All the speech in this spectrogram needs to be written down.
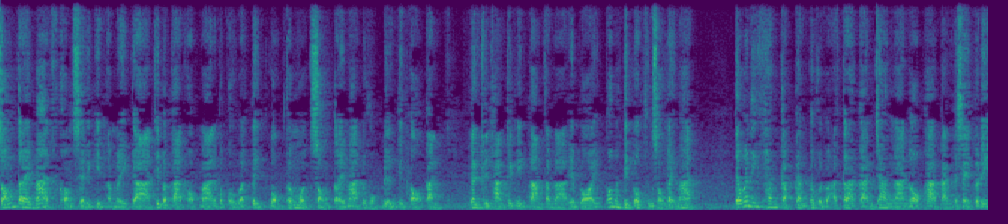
สองไตรมาสของเศรษฐกิจอเมริกาที่ประกาศออกมาแล้วปรากฏว่าติดลบทั้งหมด 2 ไตรมาสหรือ6เดือนติดต่อกัน นั่นคือทางเทคนิคตามตำราเรียบร้อย เพราะมันติดลบถึง 2 ไตรมาสแต่ว่าในทางกลับกันปรากฏว่าอัตราการจ้างงานนอกภาคการเกษตรก็ดี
